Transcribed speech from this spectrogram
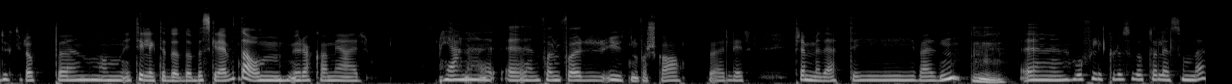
dukker opp eh, når man i tillegg til død og beskrevet da, om Murakami, er gjerne en form for utenforskap eller fremmedhet i verden. Mm. hvorfor liker du så godt å lese om det?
